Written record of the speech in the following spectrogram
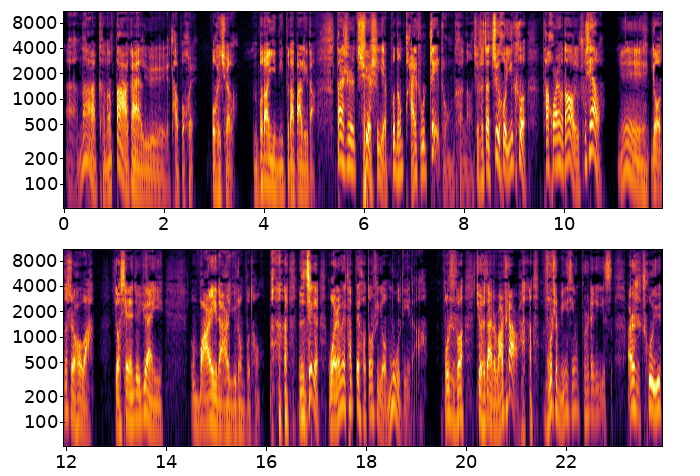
呃，那可能大概率他不会不会去了。不到印尼，不到巴厘岛，但是确实也不能排除这种可能，就是在最后一刻他忽然又到了，又出现了。因为有的时候吧，有些人就愿意玩一点与众不同，这个我认为他背后都是有目的的啊。不是说就是在这玩票哈，不是明星，不是这个意思，而是出于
